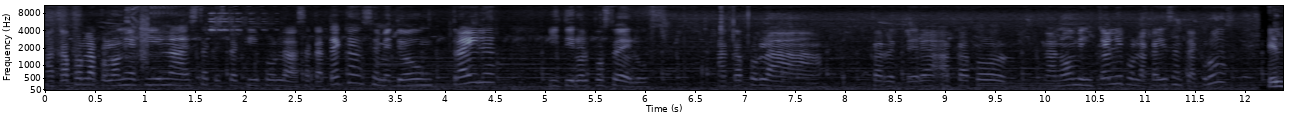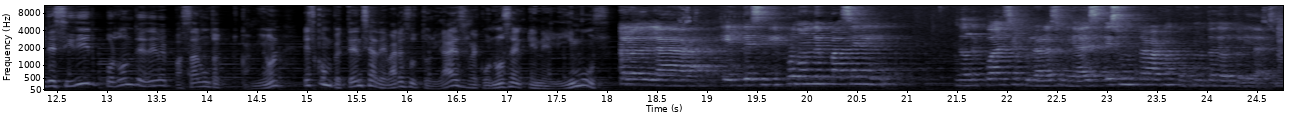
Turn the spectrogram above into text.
Acá por la colonia, aquí en la esta que está aquí por la Zacatecas, se metió un tráiler y tiró el poste de luz. acá por la carretera, acá por la Nueva Mexicali, por la calle Santa Cruz. El decidir por dónde debe pasar un camión es competencia de varias autoridades, reconocen en el IMUS. Lo de la- el decidir por dónde pasen, dónde puedan circular las unidades, es un trabajo en conjunto de autoridades. ¿no?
